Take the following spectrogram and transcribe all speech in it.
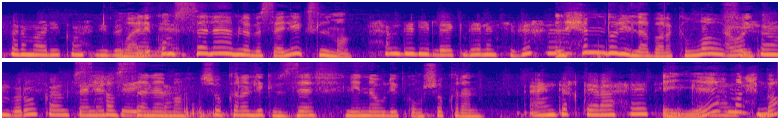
السلام عليكم حبيبتي وعليكم السلام لاباس عليك سلمى. الحمد لله كدايره أنت بخير؟ الحمد لله بارك الله فيك. مبروكه سعيدة. والسلامة شكرا لك بزاف لينا وليكم شكرا. عندي اقتراحات؟ اييه مرحبا.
